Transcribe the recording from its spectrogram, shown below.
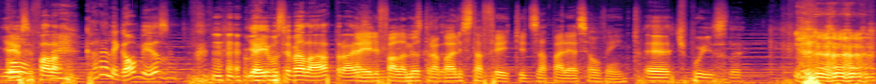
E aí você fala, cara, é legal mesmo. e aí você vai lá atrás. Aí ele fala, meu trabalho está feito e desaparece ao vento. É, tipo isso, né?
